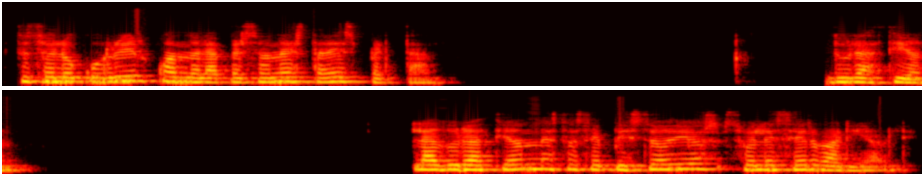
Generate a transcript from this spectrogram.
Esto suele ocurrir cuando la persona está despertando. Duración. La duración de estos episodios suele ser variable.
